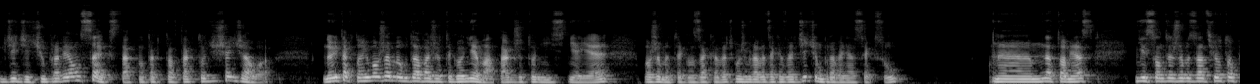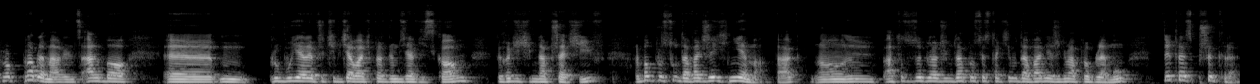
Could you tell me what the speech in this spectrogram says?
gdzie dzieci uprawiają seks, tak? No tak, tak, tak to dzisiaj działa. No i tak, no i możemy udawać, że tego nie ma, tak? Że to nie istnieje. Możemy tego zakazać, możemy nawet zakazać dzieciom uprawiania seksu. Natomiast nie sądzę, żeby załatwiło to pro- problem, a więc albo próbujemy przeciwdziałać pewnym zjawiskom, wychodzić im naprzeciw, albo po prostu udawać, że ich nie ma, tak? No, a to, co zrobiła Duda, po prostu jest takie udawanie, że nie ma problemu, no i to jest przykre.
